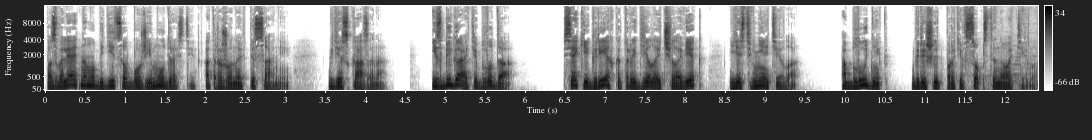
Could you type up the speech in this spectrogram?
позволяет нам убедиться в Божьей мудрости, отраженной в Писании, где сказано «Избегайте блуда. Всякий грех, который делает человек, есть вне тела, а блудник грешит против собственного тела».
